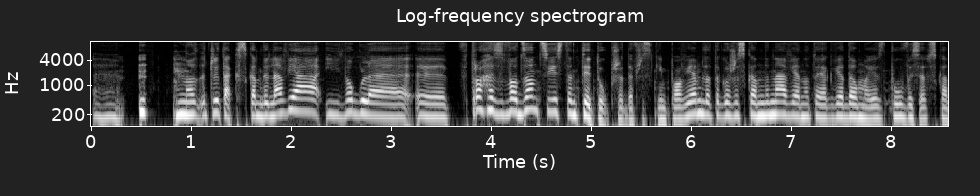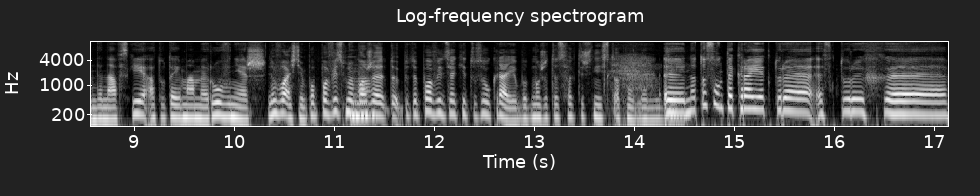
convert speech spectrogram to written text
No, czy tak, Skandynawia i w ogóle y, trochę zwodzący jest ten tytuł przede wszystkim powiem, dlatego że Skandynawia, no to jak wiadomo jest Półwysep Skandynawski, a tutaj mamy również No właśnie, bo powiedzmy No. może, to, to powiedz jakie to są kraje, bo może to jest faktycznie istotne dla ludzi. Y, No to są te kraje, które, w których, e,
